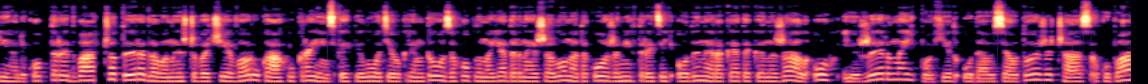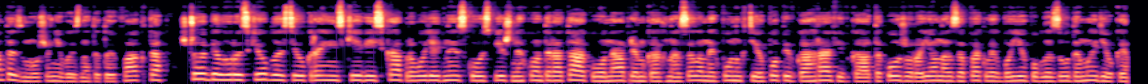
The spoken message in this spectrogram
і гелікоптери 2 4 два винищувачі в руках українських пілотів. Крім того, захоплено ядерний ешелон, а також міг 31 і ракети кинжал. Ох, і жирний похід удався. У той же час окупанти змушені визнати той факт, що в Білгородській області українські війська проводять низку успішних контратак у напрямках населених пунктів Попівка, Графівка, а також у районах запеклих боїв поблизу Демидівки.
